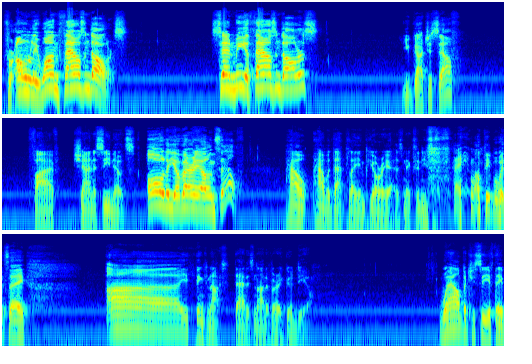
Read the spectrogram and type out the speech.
for only $1,000. Send me $1,000. You got yourself five China C notes, all to your very own self. How, how would that play in Peoria, as Nixon used to say? well, people would say, I think not. That is not a very good deal. Well, but you see, if they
